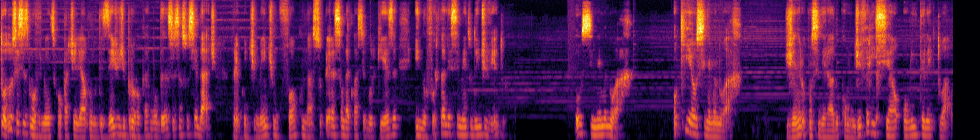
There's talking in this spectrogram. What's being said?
Todos esses movimentos compartilhavam o desejo de provocar mudanças na sociedade, frequentemente um foco na superação da classe burguesa e no fortalecimento do indivíduo. O cinema no ar. O que é o cinema no ar? Gênero considerado como diferencial ou intelectual.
